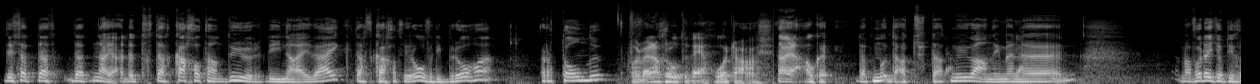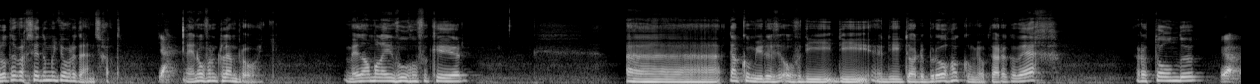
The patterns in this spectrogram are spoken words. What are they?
dus dat, dat, dat, nou ja, dat, dat kachelt dan duur, die Nijwijk. Dat kachelt weer over die bruggen, rotonde. Wordt wel een grote weg hoor trouwens. Nou ja, oké, dat, moet, dat, dat moet je aannemen. eh. maar voordat je op die grote weg zit, dan moet je over het Enschat. Ja. En over een klein bruggetje. Met allemaal eenvoegig verkeer. Eh, dan kom je dus over die, die, die door de bruggen, kom je op de Erkenweg. Rotonde, Ja,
